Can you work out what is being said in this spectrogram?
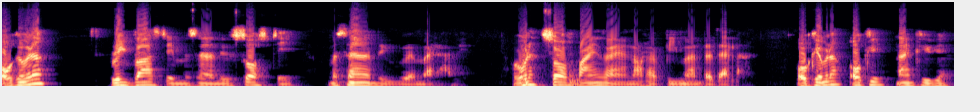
okay မလား reverse တွေမဆန်သေးဘူး source တွေမဆန်သေးဘူးပဲမှတ်ထားပြီဟုတ်ကဲ့ source file ဆိုင်ရနောက်ထပ်ပြီးမှတက်တက်လာ okay မလား okay thank you ပြန်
